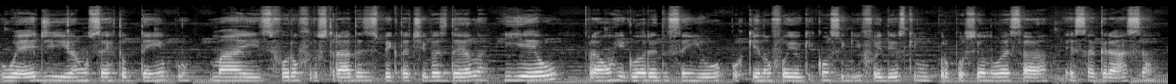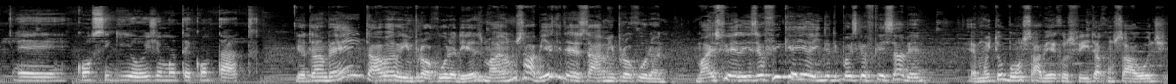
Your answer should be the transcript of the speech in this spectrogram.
o Ed há um certo tempo, mas foram frustradas as expectativas dela. E eu para honra e glória do Senhor, porque não foi eu que consegui, foi Deus que me proporcionou essa, essa graça. É, consegui hoje manter contato. Eu também estava em procura deles, mas eu não sabia que eles estavam me procurando. Mais feliz eu fiquei ainda depois que eu fiquei sabendo. É muito bom saber que os filhos estão com saúde,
